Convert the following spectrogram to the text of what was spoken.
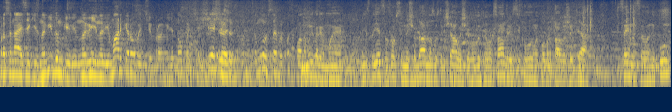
просинаються якісь нові думки, він нові нові марки робить, чи про Мелітополь, чи ще щось. Тому все виходить. Паном Ігорем ми, мені здається, зовсім нещодавно зустрічали ще Великій Олександрівці, коли ми повертали життя в цей населений пункт.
